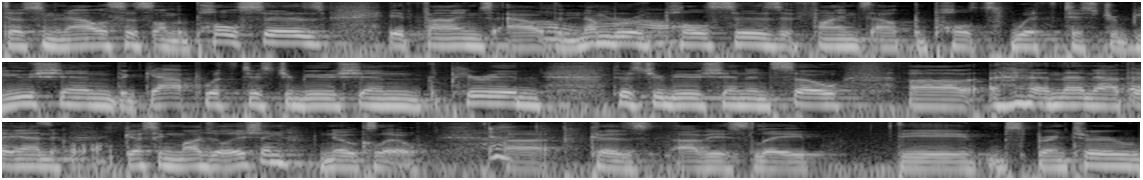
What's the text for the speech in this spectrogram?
does some analysis on the pulses it finds out the Oh, number wow. of pulses it finds out the pulse width distribution the gap width distribution the period distribution and so uh, and then at the end cool. guessing modulation no clue because obviously the Sprinter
